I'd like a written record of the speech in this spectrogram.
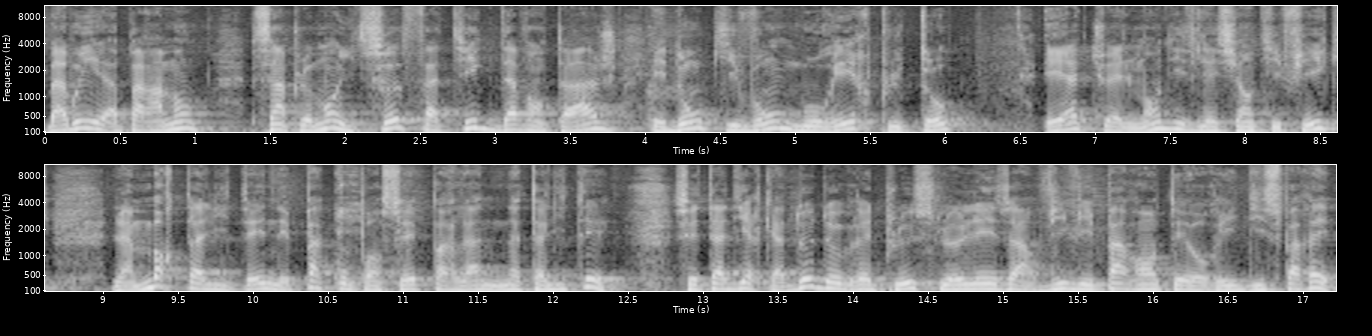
Bah oui, apparemment, simplement, ils se fatiguent davantage et donc ils vont mourir plus tôt. Et actuellement, disent les scientifiques, la mortalité n'est pas compensée par la natalité. C'est-à-dire qu'à 2 degrés de plus, le lézard vivipare en théorie disparaît.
